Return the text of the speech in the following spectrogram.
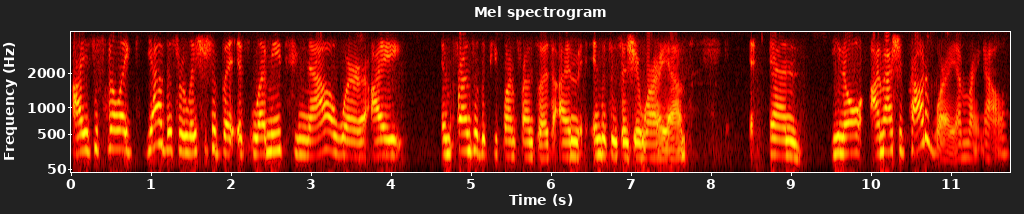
I just feel like, yeah, this relationship, but it's led me to now where I am friends with the people I'm friends with. I'm in the position where I am. And, you know, I'm actually proud of where I am right now.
